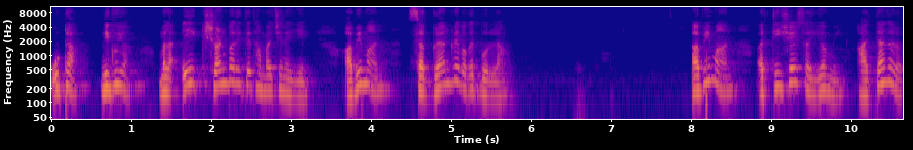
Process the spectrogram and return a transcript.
उठा निघूया. मला एक क्षणभर इथे थांबायचे नाही आहे अभिमान सगळ्यांकडे बघत बोलला. अभिमान अतिशय संयमी आज्ञाधारक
